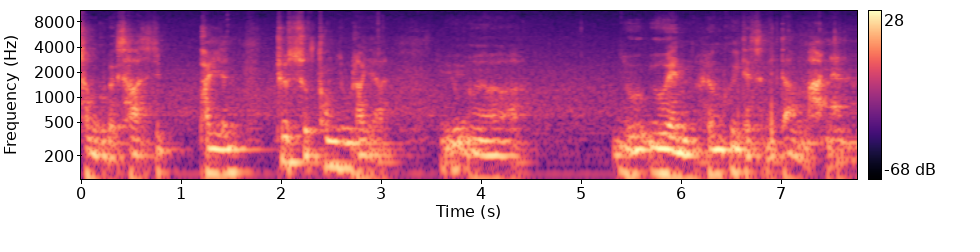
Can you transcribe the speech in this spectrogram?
1948년 필수 통일을 하여 유엔 회원국이 됐습니다만은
